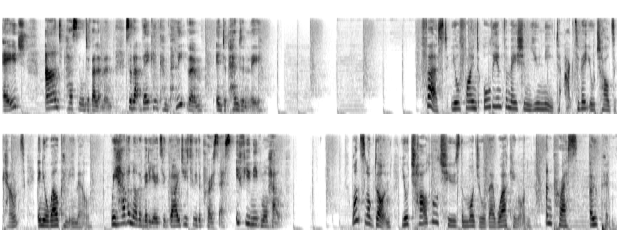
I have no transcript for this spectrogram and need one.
age and personal development so that they can complete them independently. First, you'll find all the information you need to activate your child's account in your welcome email. We have another video to guide you through the process if you need more help. Once logged on, your child will choose the module they're working on and press Open.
